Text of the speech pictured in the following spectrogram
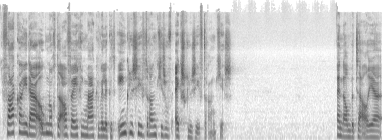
Vaak kan je daar ook nog de afweging maken: wil ik het inclusief drankjes of exclusief drankjes? En dan betaal je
